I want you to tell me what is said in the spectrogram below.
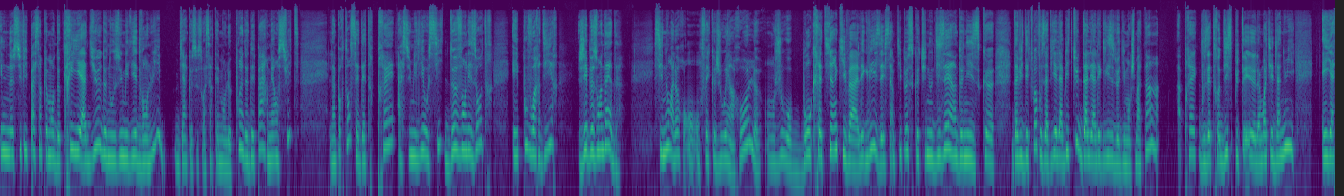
Il ne suffit pas simplement de crier à Dieu, de nous humilier devant lui, bien que ce soit certainement le point de départ, mais ensuite, l'important c'est d'être prêt à s'humilier aussi devant les autres et pouvoir dire ⁇ j'ai besoin d'aide ⁇ Sinon, alors, on, fait que jouer un rôle, on joue au bon chrétien qui va à l'église, et c'est un petit peu ce que tu nous disais, hein, Denise, que David et toi, vous aviez l'habitude d'aller à l'église le dimanche matin, après vous être disputé la moitié de la nuit. Et il y a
